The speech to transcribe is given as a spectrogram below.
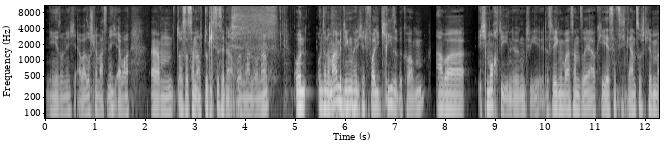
Nee, so nicht, aber so schlimm war es nicht. Aber ähm, du hast das dann auch, du kriegst es ja dann auch irgendwann so, ne? Und unter normalen Bedingungen hätte ich halt voll die Krise bekommen. Aber ich mochte ihn irgendwie. Deswegen war es dann so, ja, okay, ist jetzt nicht ganz so schlimm.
